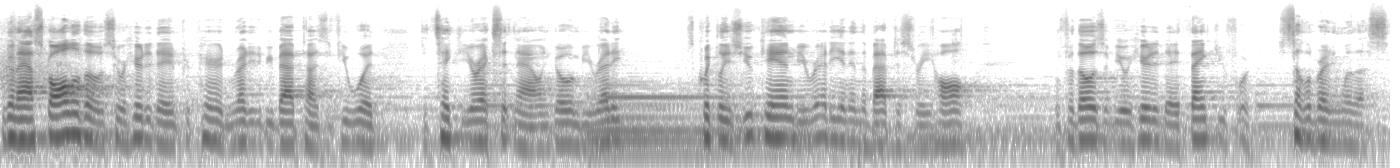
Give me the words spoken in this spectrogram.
I'm going to ask all of those who are here today and prepared and ready to be baptized, if you would, to take your exit now and go and be ready as quickly as you can. Be ready and in the baptistry hall. And for those of you who are here today, thank you for celebrating with us.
